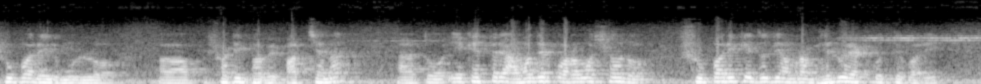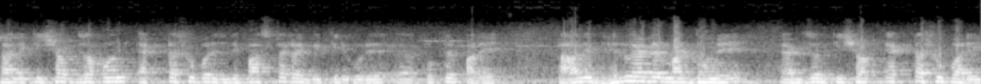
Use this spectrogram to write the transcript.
সুপারির মূল্য সঠিকভাবে পাচ্ছে না। তো এক্ষেত্রে আমাদের পরামর্শ হলো, সুপারিকে যদি আমরা ভ্যালু অ্যাড করতে পারি, তাহলে কৃষক যখন একটা সুপারি যদি পাঁচ টাকায় বিক্রি করে করতে পারে, তাহলে ভ্যালু অ্যাডের মাধ্যমে একজন কৃষক একটা সুপারি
